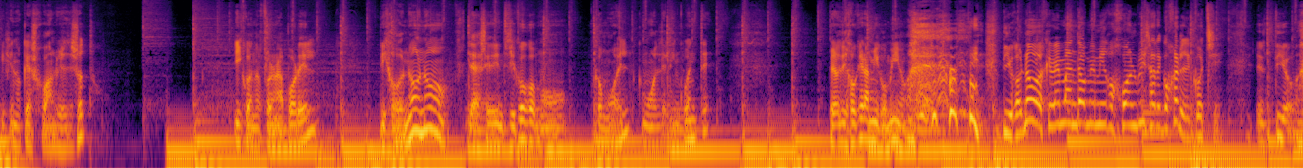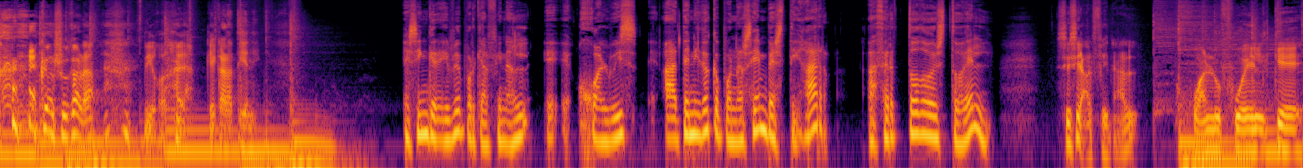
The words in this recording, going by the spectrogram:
diciendo que es Juan Luis de Soto. Y cuando fueron a por él, dijo, no, no, ya se identificó como, como él, como el delincuente. Pero dijo que era amigo mío. Digo, no, es que me ha mandado mi amigo Juan Luis a recoger el coche. El tío, con su cara. Digo, ¿qué cara tiene? Es increíble porque al final eh, Juan Luis ha tenido que ponerse a investigar, a hacer todo esto él. Sí, sí, al final Juan Lu fue el que,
